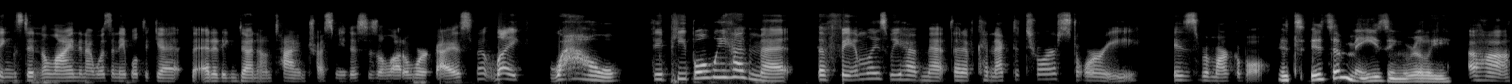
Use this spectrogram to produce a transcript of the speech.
things didn't align and I wasn't able to get the editing done on time. Trust me, this is a lot of work, guys. But like, wow, the people we have met, the families we have met that have connected to our story is remarkable. It's it's amazing, really. Uh huh.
